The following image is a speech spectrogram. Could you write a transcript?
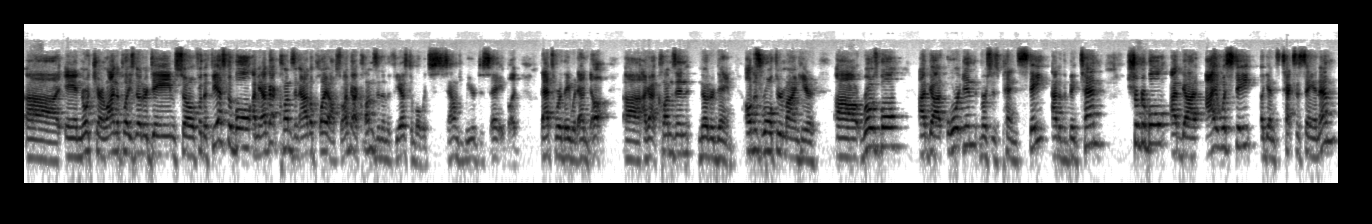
uh, and North Carolina plays Notre Dame. So for the Fiesta Bowl, I mean, I've got Clemson out of the playoffs, so I've got Clemson in the Fiesta Bowl, which sounds weird to say, but that's where they would end up. Uh, I got Clemson, Notre Dame. I'll just roll through mine here. Uh, Rose Bowl, I've got Oregon versus Penn State out of the Big Ten. Sugar Bowl, I've got Iowa State against Texas A&M.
